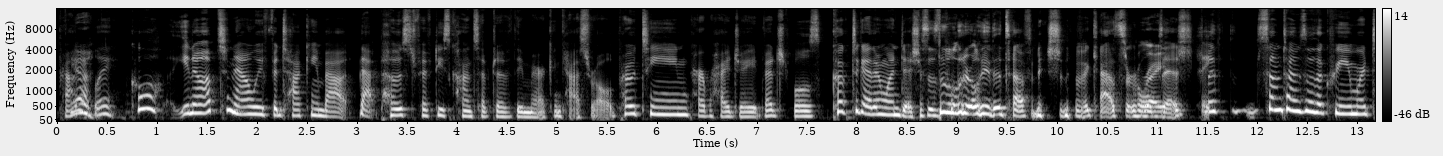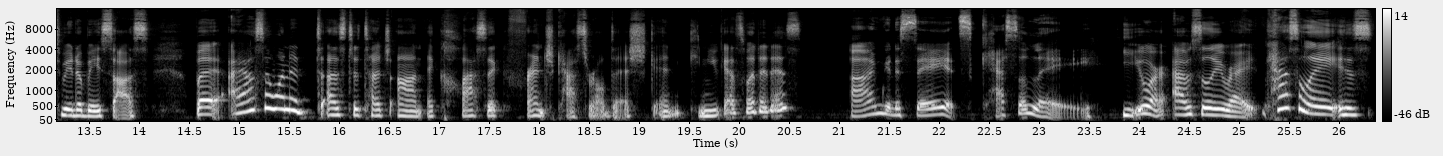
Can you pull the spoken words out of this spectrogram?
probably. Yeah. Cool. You know, up to now, we've been talking about that post 50s concept of the American casserole protein, carbohydrate, vegetables cooked together in one dish. This is literally the definition of a casserole right. dish, with sometimes with a cream or tomato based sauce. But I also wanted us to touch on a classic French casserole dish. And can you guess what it is? I'm going to say it's cassoulet. You are absolutely right. Cassoulet is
